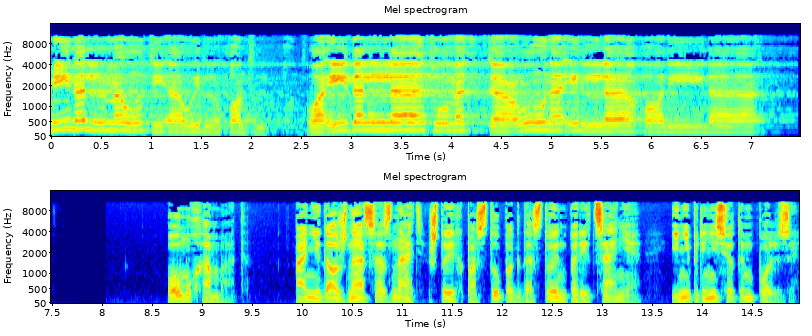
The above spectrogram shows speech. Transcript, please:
من الموت أو القتل وإذا لا تمتعون إلا قليلا О Мухаммад! они должны осознать, что их поступок достоин порицания и не принесет им пользы.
